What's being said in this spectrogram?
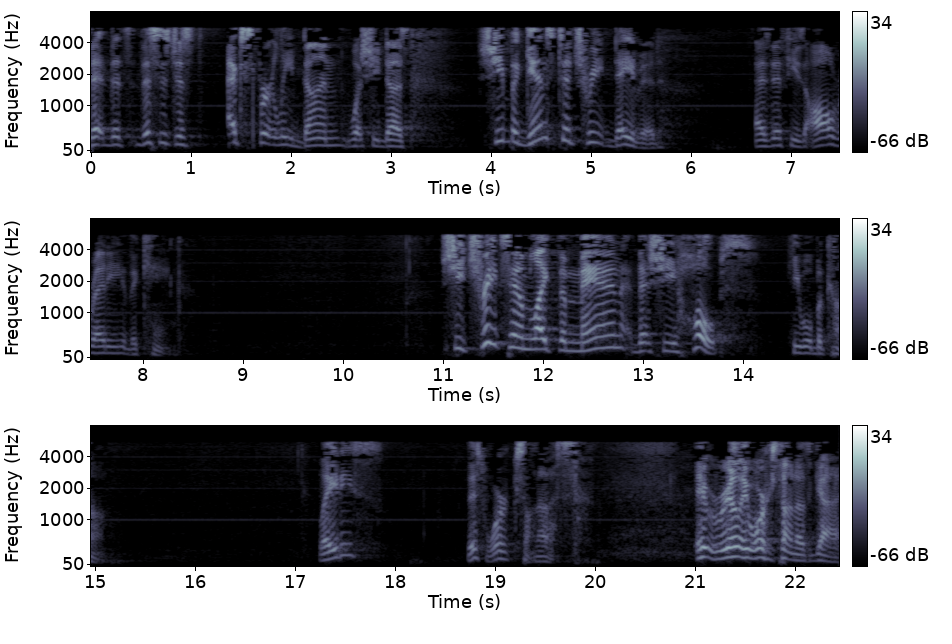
this, this is just expertly done what she does. She begins to treat David as if he's already the king. She treats him like the man that she hopes he will become. Ladies, this works on us. It really works on us guys.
